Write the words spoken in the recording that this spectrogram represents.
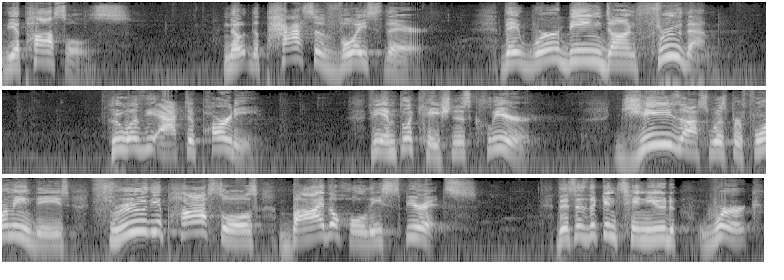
the apostles. Note the passive voice there. They were being done through them. Who was the active party? The implication is clear. Jesus was performing these through the apostles by the Holy Spirit. This is the continued work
